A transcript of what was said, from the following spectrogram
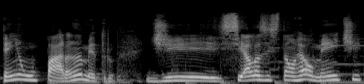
tenham um parâmetro de se elas estão realmente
